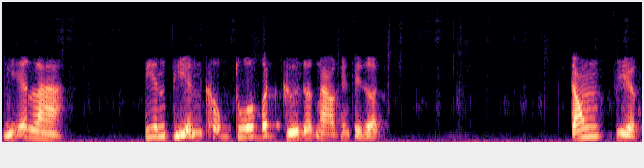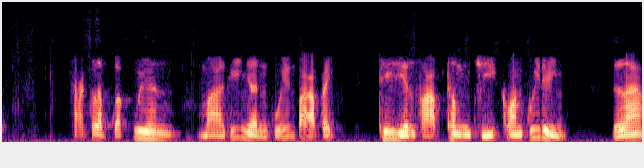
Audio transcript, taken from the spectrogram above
Nghĩa là tiên tiến không thua bất cứ nước nào trên thế giới. Trong việc xác lập các quyền mà ghi nhận của hiến pháp đấy thì hiến pháp thậm chí còn quy định là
